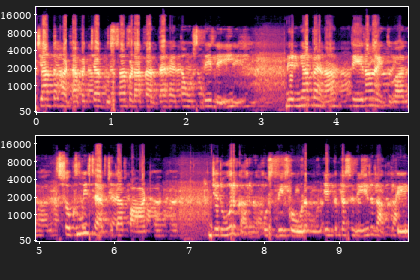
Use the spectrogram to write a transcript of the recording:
ਜਾਂ ਤੁਹਾਡਾ ਬੱਚਾ ਗੁੱਸਾ ਬੜਾ ਕਰਦਾ ਹੈ ਤਾਂ ਉਸ ਦੇ ਲਈ ਮੇਰੀਆਂ ਭੈਣਾਂ 13 ਐਤਵਾਰ ਸੁਖਮਨੀ ਸਾਹਿਬ ਜੀ ਦਾ ਪਾਠ ਜ਼ਰੂਰ ਕਰਨ। ਉਸ ਦੇ ਕੋਲ ਇੱਕ ਤਸਵੀਰ ਰੱਖ ਕੇ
